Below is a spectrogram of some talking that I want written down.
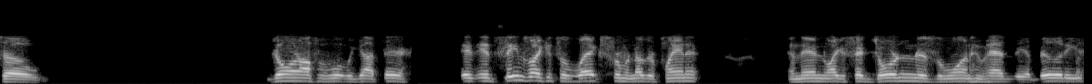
So, going off of what we got there, it, it seems like it's a Lex from another planet. And then, like I said, Jordan is the one who had the abilities.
